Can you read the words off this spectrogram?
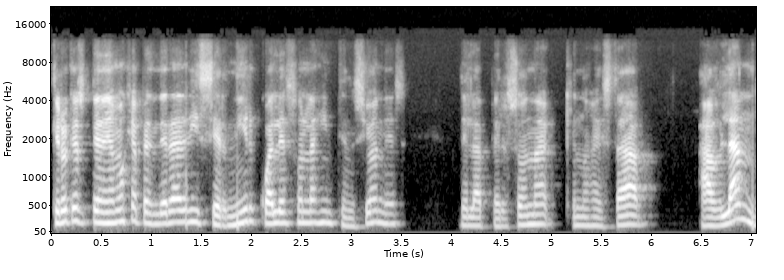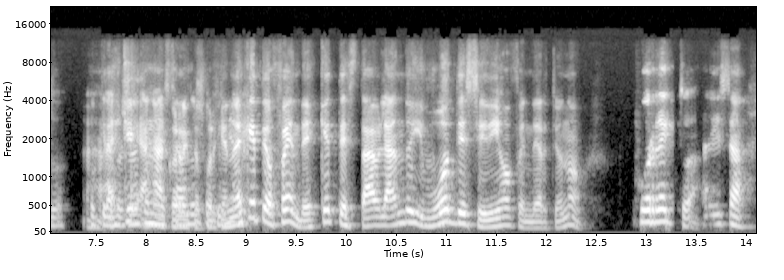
creo que tenemos que aprender a discernir cuáles son las intenciones de la persona que nos está hablando. Porque correcto, porque no es que te ofende, es que te está hablando y vos decidís ofenderte o no. Correcto, ahí está.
